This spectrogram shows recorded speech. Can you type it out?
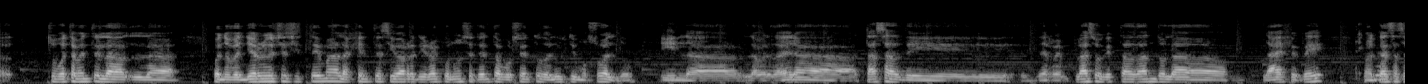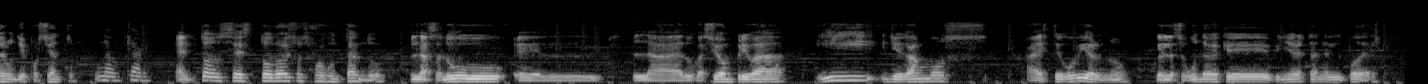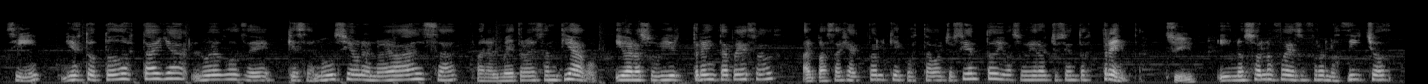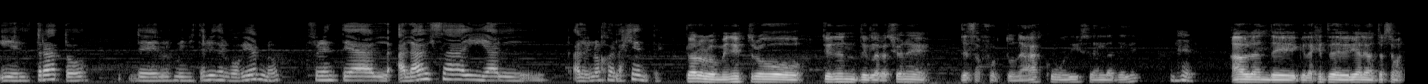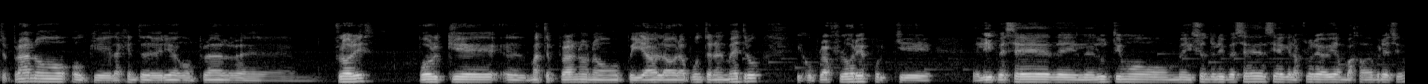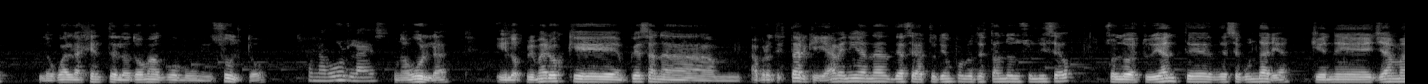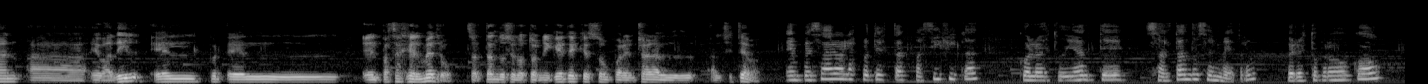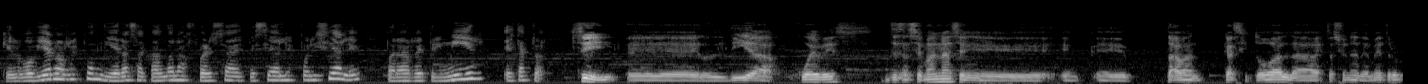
supuestamente la, la- cuando vendieron ese sistema la gente se iba a retirar con un 70% del último sueldo y la, la verdadera tasa de, de reemplazo que está dando la, la AFP no alcanza a ser un 10%. No, claro. Entonces todo eso se fue juntando, la salud, el- la educación privada y llegamos a este gobierno, que es la segunda vez que Piñera está en el poder, Sí, y esto todo estalla luego de que se anuncia una nueva alza para el metro de Santiago. Iban a subir 30 pesos al pasaje actual que costaba 800, iba a subir a 830. sí, Y no solo fue eso, fueron los dichos y el trato de los ministerios del gobierno frente al, al alza y al, al enojo de la gente. Claro, los ministros tienen declaraciones desafortunadas, como dicen en la tele. Hablan de que la gente debería levantarse más temprano o que la gente debería comprar eh, flores porque eh, más temprano no pillaba la hora punta en el metro y comprar flores porque el IPC del el último medición del IPC decía que las flores habían bajado de precio, lo cual la gente lo toma como un insulto Una burla es. una burla. Y los primeros que empiezan a, a protestar, que ya venían de hace harto tiempo protestando en sus liceos, son los estudiantes de secundaria, quienes llaman a evadir el, el, el pasaje del metro, saltándose los torniquetes que son para entrar al, al sistema. Empezaron las protestas pacíficas con los estudiantes saltándose el metro, pero esto provocó que el gobierno respondiera sacando las fuerzas especiales policiales para reprimir esta acción. Sí, eh, el día jueves de esa semana se en- eh, estaban casi todas las estaciones de metro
